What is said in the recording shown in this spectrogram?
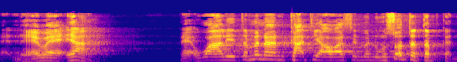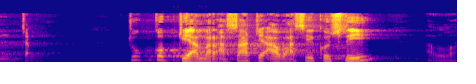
Nek dewek ya. Nek wali temenan gak diawasi menungso tetap kenceng. Cukup dia merasa diawasi Gusti Allah.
